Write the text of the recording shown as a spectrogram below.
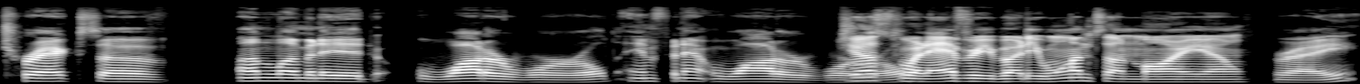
tricks of unlimited water world, infinite water world. Just what everybody wants on Mario. Right.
